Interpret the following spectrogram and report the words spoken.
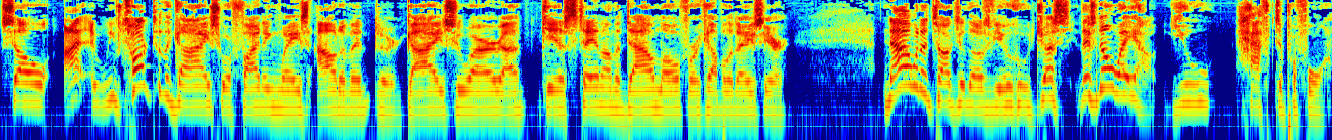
So I, we've talked to the guys who are finding ways out of it, or guys who are uh, staying on the down low for a couple of days here. Now I want to talk to those of you who just, there's no way out. You have to perform.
